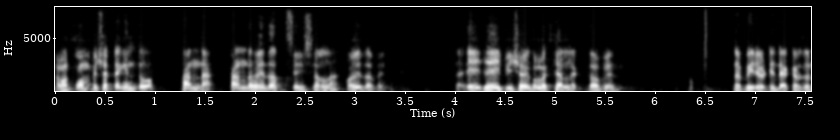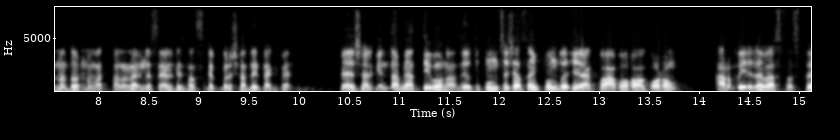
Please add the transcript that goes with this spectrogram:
আমার কম প্রেশারটা কিন্তু ঠান্ডা ঠান্ডা হয়ে যাচ্ছে ইনশাল্লাহ হয়ে যাবে। এই যে এই বিষয়গুলো খেয়াল রাখতে হবে। ভিডিওটি দেখার জন্য ধন্যবাদ। ভালো লাগলে চ্যানেলটি সাবস্ক্রাইব করে সাথেই থাকবেন। প্রেশার কিন্তু আমি আর দিব না। যেহেতু পঞ্চাশ আছে, আমি পঞ্চাশই রাখব। আবহাওয়া গরম, আর বেড়ে যাবে আস্তে আস্তে।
